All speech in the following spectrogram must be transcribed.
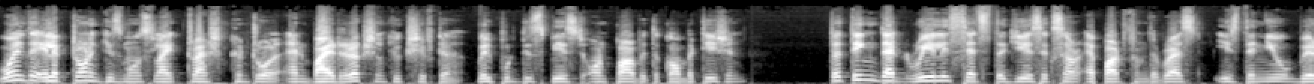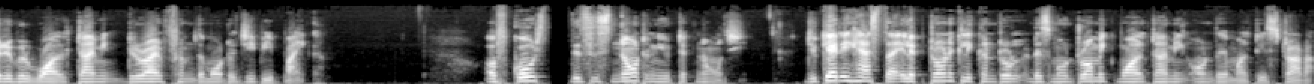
While the electronic gizmos like traction control and bi-directional quick shifter will put this beast on par with the competition, the thing that really sets the GSXR apart from the rest is the new variable valve timing derived from the MotoGP bike. Of course, this is not a new technology. Ducati has the electronically controlled desmodromic valve timing on their Multistrada.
